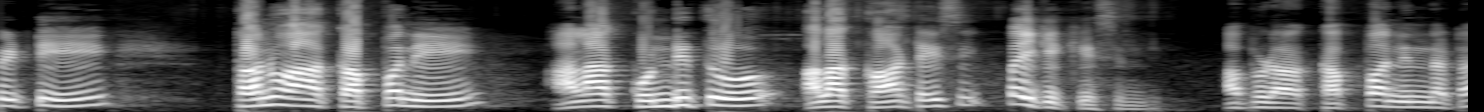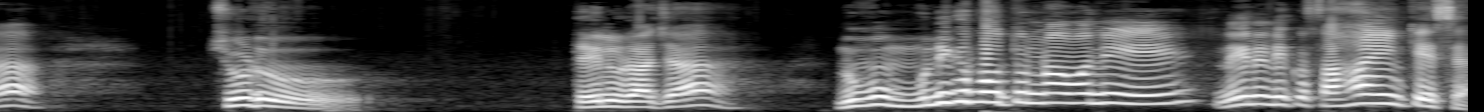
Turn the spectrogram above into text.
పెట్టి తను ఆ కప్పని అలా కొండితో అలా కాటేసి పైకి ఎక్కేసింది అప్పుడు ఆ కప్ప నిందట చూడు తేలురాజా నువ్వు మునిగిపోతున్నావని నేను నీకు సహాయం చేశా.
